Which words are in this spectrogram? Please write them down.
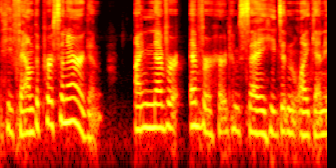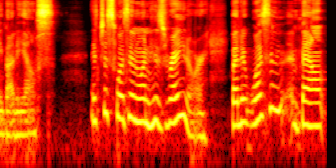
he found the person arrogant. I never, ever heard him say he didn't like anybody else. It just wasn't on his radar. But it wasn't about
